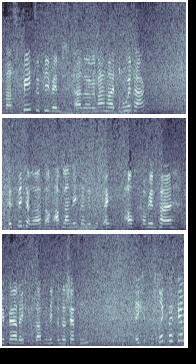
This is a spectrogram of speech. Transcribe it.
Einfach viel zu viel Wind. Also wir machen heute einen Ruhetag. Ist sicherer, ist auch ablandig, dann ist es echt auch auf jeden Fall gefährlich. Das darf man nicht unterschätzen. Ich strick ein bisschen,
